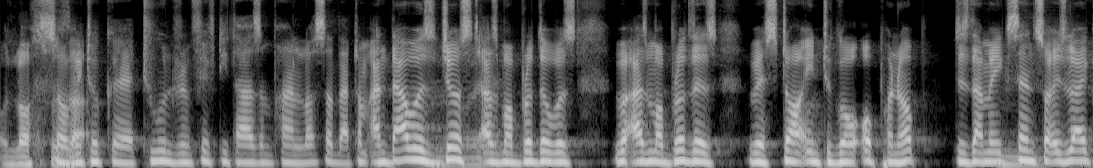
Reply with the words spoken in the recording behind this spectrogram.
loss So we that? took a two hundred and fifty thousand pound loss at that time, and that was oh, just as my brother was, as my brothers were starting to go up and up. Does that make sense? So it's like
